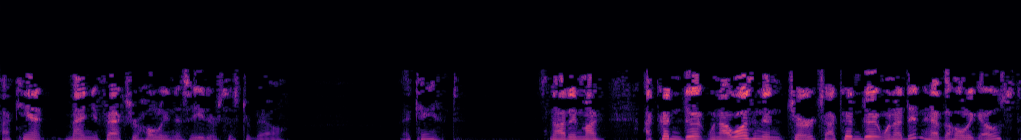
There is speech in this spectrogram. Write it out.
I can't manufacture holiness either, Sister Bell. I can't. It's not in my. I couldn't do it when I wasn't in church. I couldn't do it when I didn't have the Holy Ghost.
